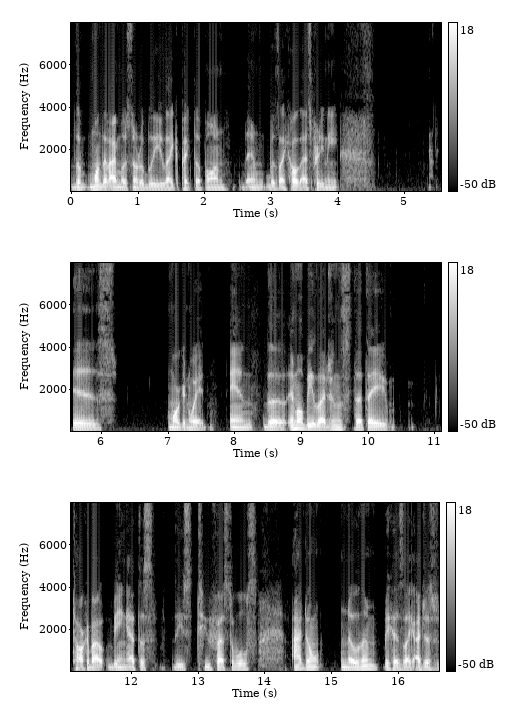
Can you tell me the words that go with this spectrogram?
the one that I most notably like picked up on and was like, oh, that's pretty neat, is Morgan Wade and the MLB legends that they talk about being at this these two festivals. I don't know them because like I just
